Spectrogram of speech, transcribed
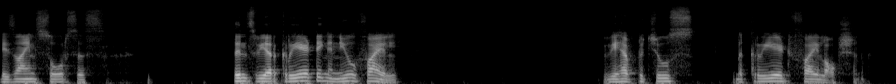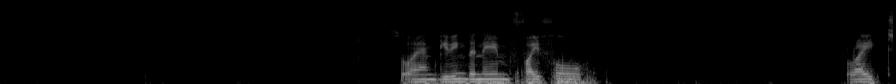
design sources. Since we are creating a new file, we have to choose the create file option. So I am giving the name FIFO write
